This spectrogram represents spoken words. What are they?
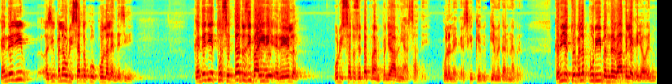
ਕਹਿੰਦੇ ਜੀ ਅਸੀਂ ਪਹਿਲਾਂ ਉੜੀਸਾ ਤੋਂ ਕੋ- ਕੋਲਾ ਲੈਂਦੇ ਸੀਗੇ। ਕਹਿੰਦੇ ਜੀ, ਇੱਥੋਂ ਸਿੱਧਾ ਤੁਸੀਂ ਬਾਈ ਰੇ- ਰੇਲ, ਉੜੀਸਾ ਤੋਂ ਸਿੱਧਾ ਪੰਜਾਬ ਨਹੀਂ ਆ ਸਕਦੇ, ਕੋਲਾ ਲੈ ਕੇ। ਅਸੀਂ ਕਿਵੇਂ ਕਿਵੇਂ ਕਰਨਾ ਫਿਰ? ਕਹਿੰਦੇ ਜੀ, ਇੱਥੋਂ ਪਹਿਲਾਂ ਪੂਰੀ ਬੰਦਰਗਾਹ ਤੇ ਲੈ ਕੇ ਜਾਓ ਇਹਨੂੰ।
